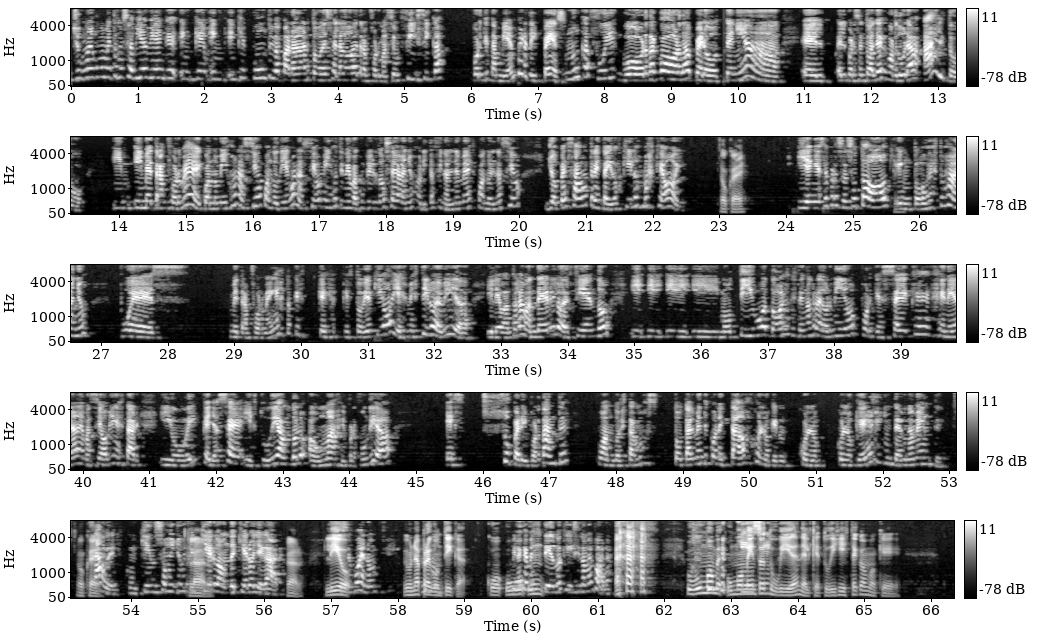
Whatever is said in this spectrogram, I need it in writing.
yo en algún momento no sabía bien que- en, qué, en, en qué punto iba a parar todo ese lado de transformación física, porque también perdí peso. Nunca fui gorda, gorda, pero tenía el, el porcentual de gordura alto. Y, y me transformé. Cuando mi hijo nació, cuando Diego nació, mi hijo tiene, va a cumplir 12 años ahorita final de mes, cuando él nació, yo pesaba 32 kilos más que hoy. Ok, Y en ese proceso todo, en todos estos años, pues me transformé en esto que, que, que estoy aquí hoy, es mi estilo de vida. Y levanto la bandera y lo defiendo y, y, y, y motivo a todos los que estén alrededor mío porque sé que genera demasiado bienestar. Y hoy, que ya sé, y estudiándolo aún más en profundidad, es súper importante cuando estamos totalmente conectados con lo que, con lo, con lo que eres internamente. ok, ¿sabes? Con quién soy yo, qué Claro. quiero, a dónde quiero llegar. claro. Lío, Entonces, bueno, una preguntita. Cu- mira que me un, extiendo aquí si no me para. hubo un, un momento de sí. tu vida en el que tú dijiste como que,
